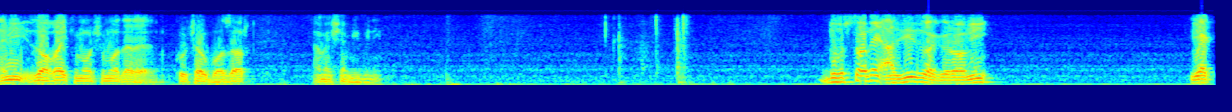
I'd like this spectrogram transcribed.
همین یعنی زاغایی که ما شما در کوچه و بازار همیشه می‌بینیم. دوستان عزیز و گرامی یک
